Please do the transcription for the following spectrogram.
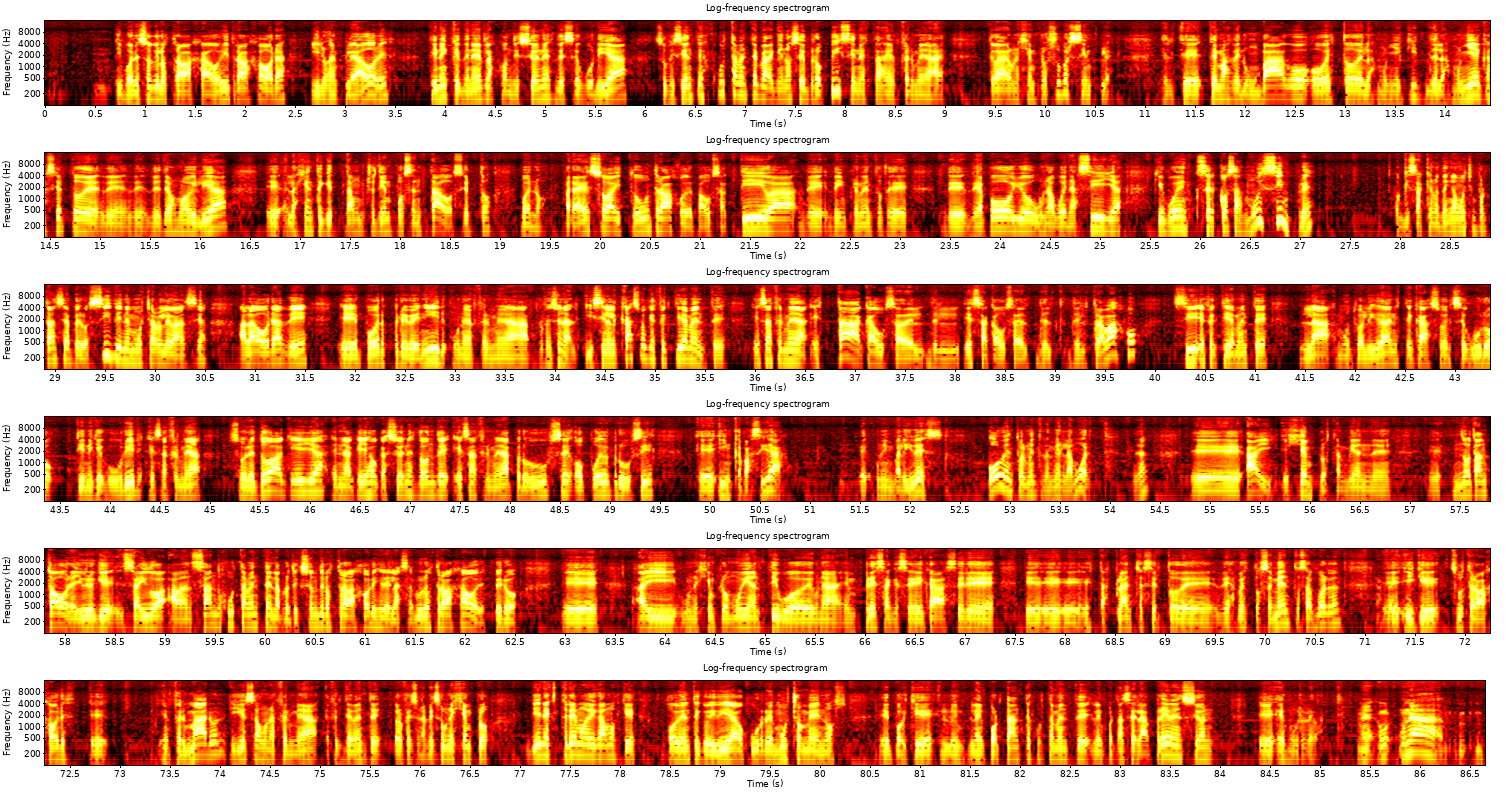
Y por eso que los trabajadores y trabajadoras y los empleadores tienen que tener las condiciones de seguridad suficientes justamente para que no se propicien estas enfermedades. Te voy a dar un ejemplo súper simple. Eh, temas del lumbago o esto de las, de las muñecas, ¿cierto? De, de, de- de de movilidad, eh, la gente que está mucho tiempo sentado, ¿cierto? Bueno, para eso hay todo un trabajo de pausa activa, de, de implementos de, de- de apoyo, una buena silla, que pueden ser cosas muy simples, o quizás que no tenga mucha importancia, pero sí tiene mucha relevancia a la hora de eh, poder prevenir una enfermedad profesional. Y si en el caso que efectivamente esa enfermedad está a causa del, esa causa del, trabajo, sí efectivamente la mutualidad, en este caso el seguro, tiene que cubrir esa enfermedad, sobre todo aquellas, en aquellas ocasiones donde esa enfermedad produce o puede producir eh, incapacidad, eh, una invalidez o eventualmente también la muerte. hay ejemplos también, eh, no tanto ahora, yo creo que se ha ido avanzando justamente en la protección de los trabajadores y de la salud de los trabajadores, pero eh, hay un ejemplo muy antiguo de una empresa que se dedicaba a hacer eh, estas planchas ¿cierto? De, de asbesto cemento, ¿se acuerdan? Y que sus trabajadores enfermaron y esa es una enfermedad efectivamente profesional. Ese es un ejemplo bien extremo, digamos, que obviamente que hoy día ocurre mucho menos, eh, porque lo la importante, justamente, la importancia de la prevención eh, es muy relevante. eh, un- una,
